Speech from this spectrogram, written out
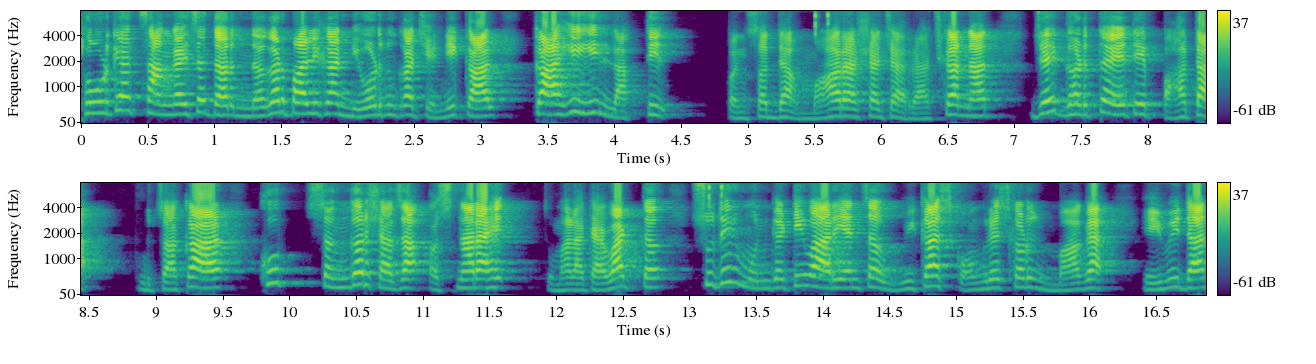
थोडक्यात सांगायचं तर नगरपालिका निवडणुकाचे निकाल काहीही लागतील पण सध्या महाराष्ट्राच्या राजकारणात जे घडतंय ते पाहता पुढचा काळ खूप संघर्षाचा असणार आहे. तुम्हाला काय वाटतं? सुधीर मुनगटीवार यांचा विकास काँग्रेसकडून मागा हे विधान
